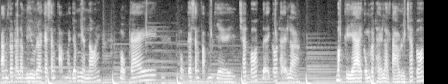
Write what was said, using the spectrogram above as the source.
anh có thể là build ra cái sản phẩm mà giống như anh nói một cái một cái sản phẩm về chatbot để có thể là bất kỳ ai cũng có thể là tạo được chatbot.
